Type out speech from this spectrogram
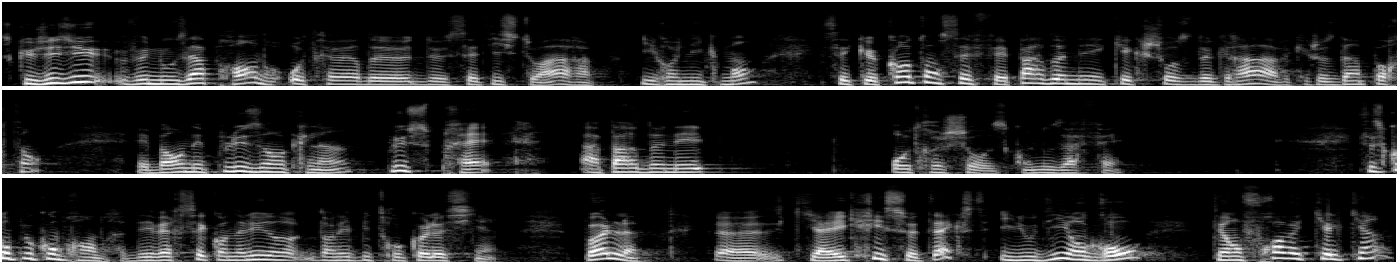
Ce que Jésus veut nous apprendre au travers de, cette histoire, ironiquement, c'est que quand on s'est fait pardonner quelque chose de grave, quelque chose d'important, eh ben on est plus enclin, plus prêt à pardonner autre chose qu'on nous a fait. C'est ce qu'on peut comprendre des versets qu'on a lus dans, l'Épître aux Colossiens. Paul, euh, qui a écrit ce texte, il nous dit en gros, tu es en froid avec quelqu'un?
